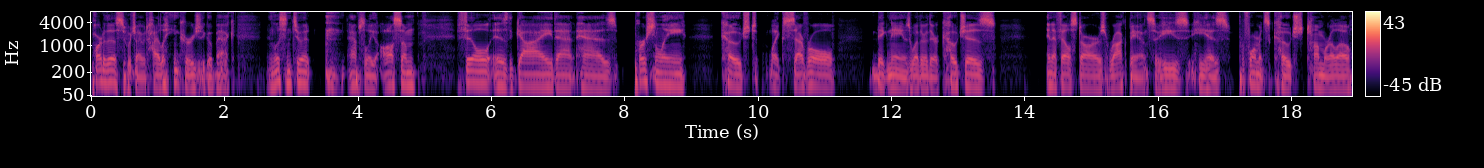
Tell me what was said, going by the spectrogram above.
part of this, which I would highly encourage you to go back and listen to it. Absolutely awesome. Phil is the guy that has personally coached like several big names, whether they're coaches, NFL stars, rock bands. So he's he has performance coached Tom Morello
